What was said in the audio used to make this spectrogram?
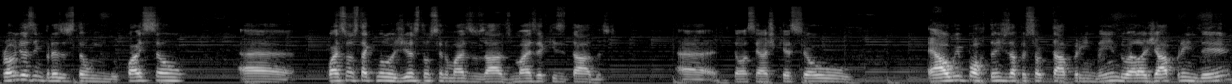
Para onde as empresas estão indo? Quais são é, quais são as tecnologias que estão sendo mais usadas, mais requisitadas? É, então assim acho que esse é o é algo importante da pessoa que está aprendendo, ela já aprender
